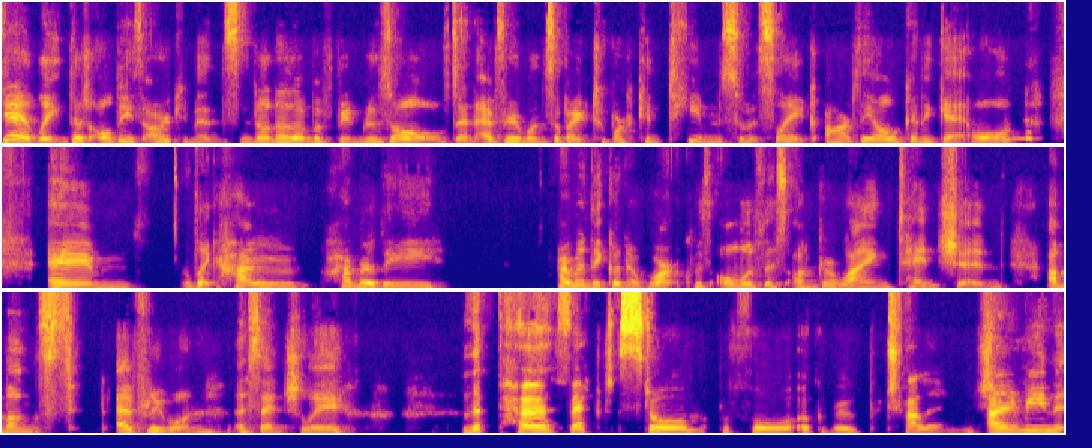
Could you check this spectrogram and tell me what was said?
yeah, like there's all these arguments, none of them have been resolved, and everyone's about to work in teams. So it's like, are they all going to get on? Um, like how how are they how are they going to work with all of this underlying tension amongst everyone essentially? The perfect storm before a group challenge. I mean,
